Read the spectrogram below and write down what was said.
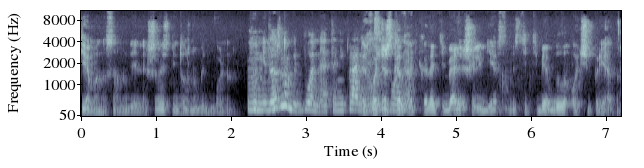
тема на самом деле. Что значит не должно быть больно? Ну, не должно быть больно, это неправильно. Ты хочешь сказать, когда тебя лишили девственности, тебе было очень приятно?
